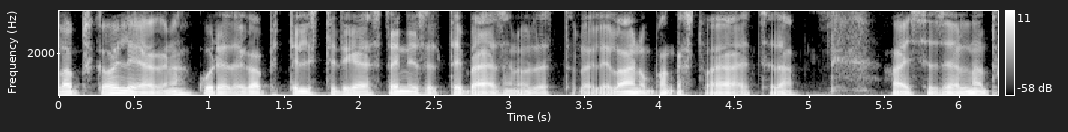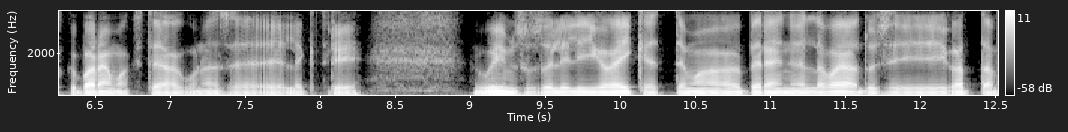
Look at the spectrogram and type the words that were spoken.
laps ka oli, aga noh, kurjade kapitalistide käest endiselt ei pääsenud, et tal oli laenupangast vaja, et seda asja seal natuke paremaks teha, kuna see elektri võimsus oli liiga väike, et tema pere nii-öelda vajadusi katta.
